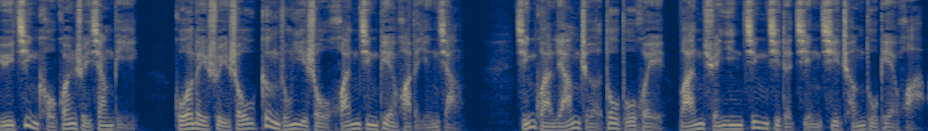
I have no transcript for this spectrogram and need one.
与进口关税相比，国内税收更容易受环境变化的影响，尽管两者都不会完全因经济的景气程度变化。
